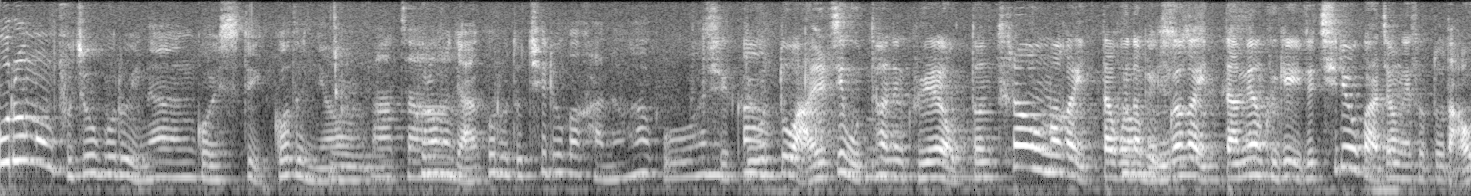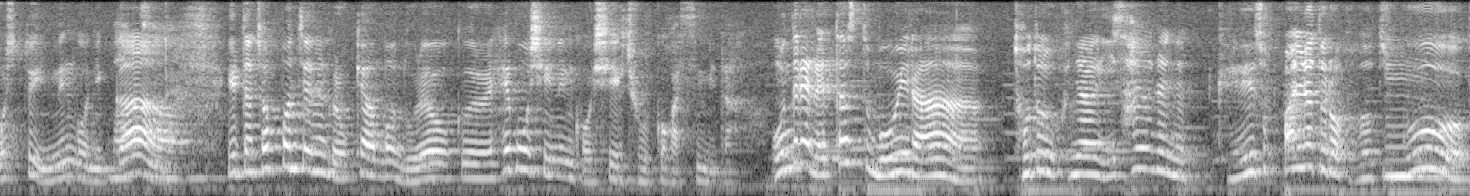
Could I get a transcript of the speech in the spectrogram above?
호르몬 부족으로 인한 거일 수도 있거든요. 음, 맞아. 그러면 약으로도 치료가 가능하고. 하니까 그리고 또 알지 못하는 그의 어떤 트라우마가 있다거나 그런 게 뭔가가 있을 수 있다면 그게 이제 치료 과정에서 또 나올 수도 있는 거니까 맞아. 일단 첫 번째는 그렇게 한번 노력을 해보시는 것이 좋을 것 같습니다. 오늘의 레터스트 모이라 저도 그냥 이 사연에는 계속 빨려 들어가가지고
